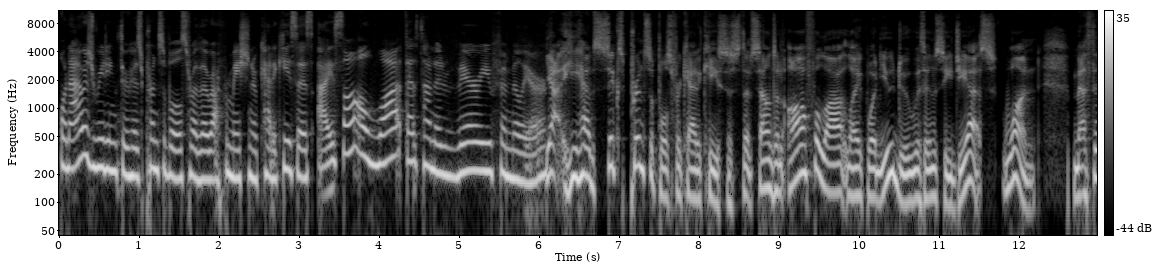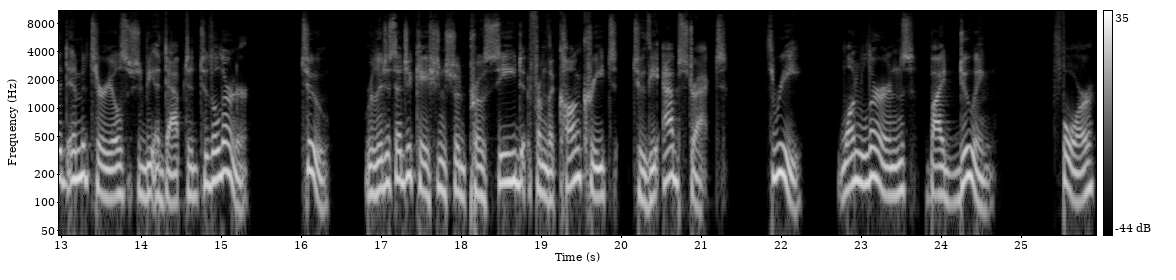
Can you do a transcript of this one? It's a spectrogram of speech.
When I was reading through his principles for the Reformation of catechesis, I saw a lot that sounded very familiar. Yeah, he had six principles for catechesis that sounds an awful lot like what you do within CGS. One, method and materials should be adapted to the learner. 2. Religious education should proceed from the concrete to the abstract. 3. One learns by doing. 4.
